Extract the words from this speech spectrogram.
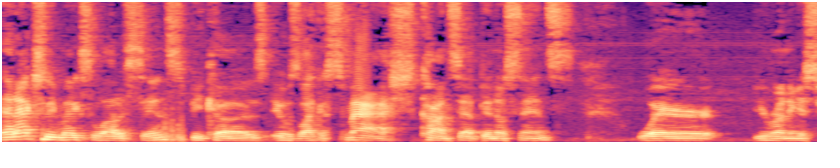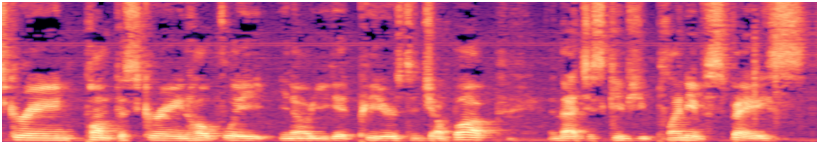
that actually makes a lot of sense because it was like a smash concept in a sense where you're running a screen, pump the screen. Hopefully, you know you get Peters to jump up, and that just gives you plenty of space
